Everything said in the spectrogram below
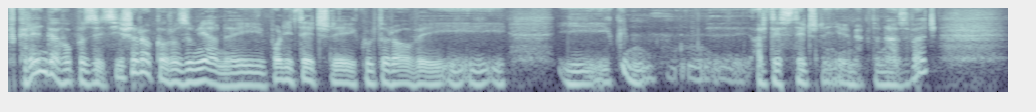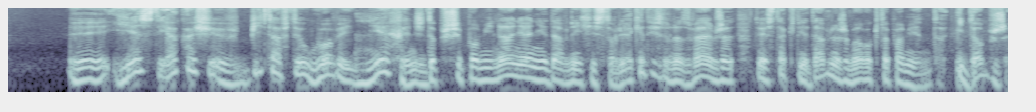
w kręgach opozycji, szeroko rozumianej, politycznej, kulturowej, i, i, i, i mm, artystycznej, nie wiem jak to nazwać, y, jest jakaś wbita w tył głowy niechęć do przypominania niedawnej historii. Ja kiedyś to nazwałem, że to jest tak niedawno, że mało kto pamięta. I dobrze,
